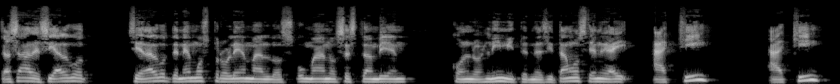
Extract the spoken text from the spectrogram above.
Ya sabes, si algo, si en algo tenemos problemas los humanos es también con los límites. Necesitamos tener ahí, aquí, aquí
